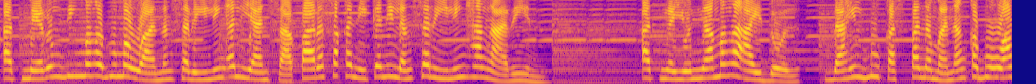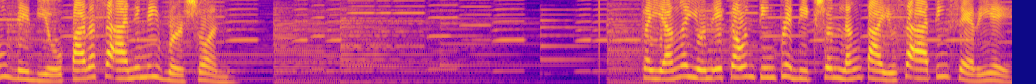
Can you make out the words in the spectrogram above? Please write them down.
At merong ding mga gumawa ng sariling alyansa para sa kani-kanilang sariling hangarin. At ngayon nga mga idol, dahil bukas pa naman ang kabuoang video para sa anime version. Kaya ngayon e kaunting prediction lang tayo sa ating serye.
